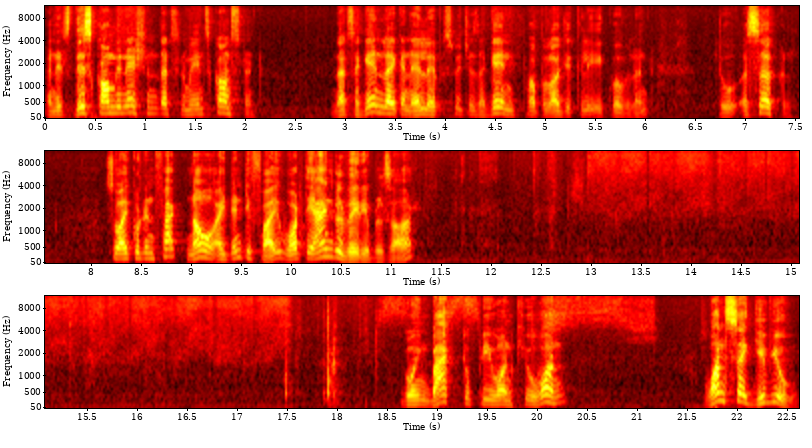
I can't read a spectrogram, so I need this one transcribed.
and it is this combination that remains constant. That is again like an ellipse which is again topologically equivalent to a circle so I could in fact now identify what the angle variables are. Going back to P1 Q1 once I give you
